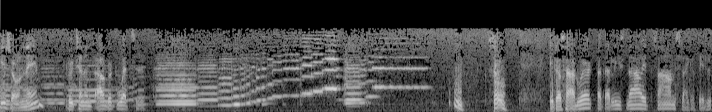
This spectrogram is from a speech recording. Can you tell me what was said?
His own name? Lieutenant Albert Wetzel. Hmm. So, it was hard work, but at least now it sounds like a fiddle.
